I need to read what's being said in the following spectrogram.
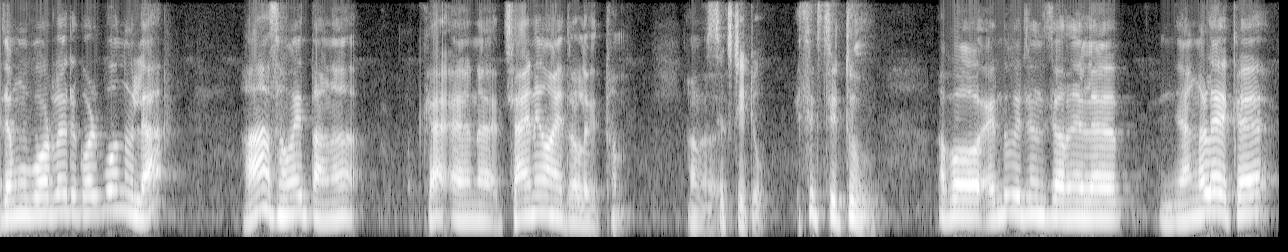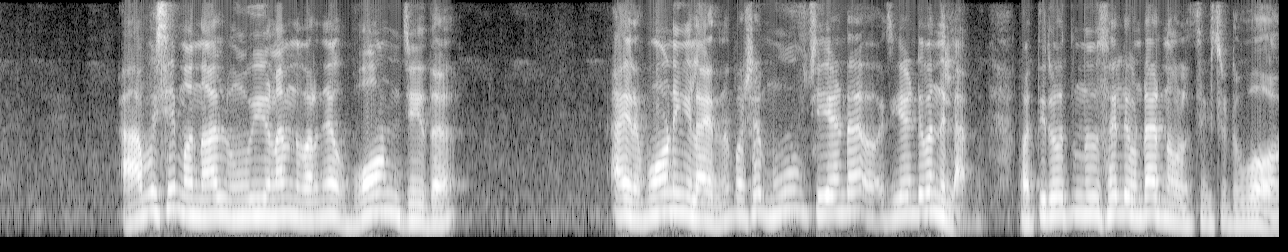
ജമ്മു ബോർഡറിൽ ഒരു കുഴപ്പമൊന്നുമില്ല. ആ സമയത്താണ് ചൈനയുമായിട്ടുള്ള യുദ്ധം ആണ് സിക്സ്റ്റി ടു സിക്സ്റ്റി ടു അപ്പോൾ എന്ത് പറ്റുമെന്ന് വെച്ച് പറഞ്ഞാൽ ഞങ്ങളെയൊക്കെ ആവശ്യം വന്നാൽ മൂവ് ചെയ്യണം എന്ന് പറഞ്ഞ് വോൺ ചെയ്ത് ആയിരുന്നു വോണിങ്ങിലായിരുന്നു പക്ഷെ മൂവ് ചെയ്യേണ്ട ചെയ്യേണ്ടി വന്നില്ല. പത്തിരുപത്തൊന്ന് ദിവസമല്ലേ ഉണ്ടായിരുന്നുള്ളൂ സിക്സ്റ്റി ടു ഓ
